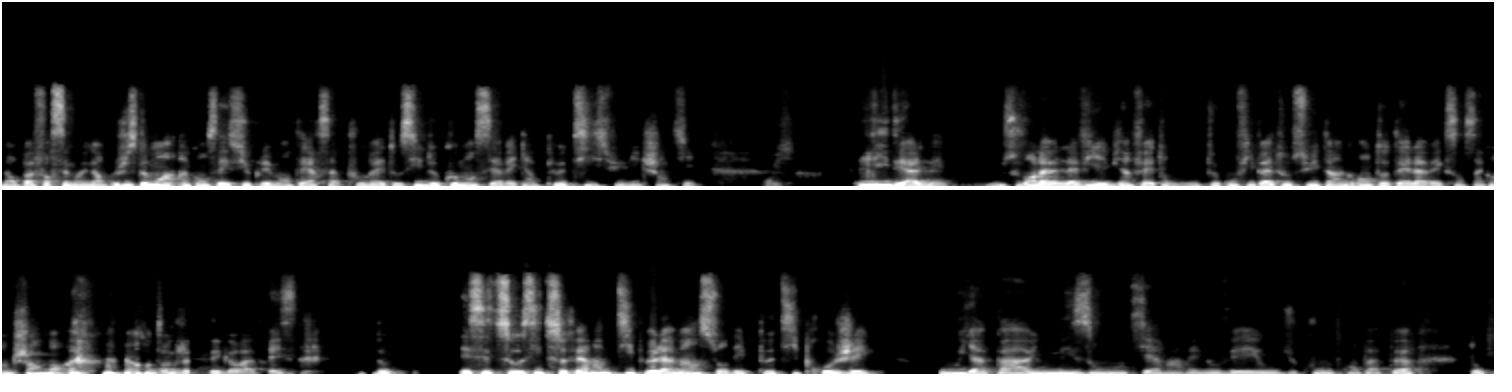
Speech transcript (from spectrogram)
Non, pas forcément énorme. Justement, un conseil supplémentaire, ça pourrait être aussi de commencer avec un petit suivi de chantier. Oui. L'idéal, mais souvent la, vie est bien faite, on ne te confie pas tout de suite à un grand hôtel avec 150 chambres en tant que jeune décoratrice. Donc, et c'est aussi de se faire un petit peu la main sur des petits projets où il n'y a pas une maison entière à rénover, où du coup on ne prend pas peur. Donc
